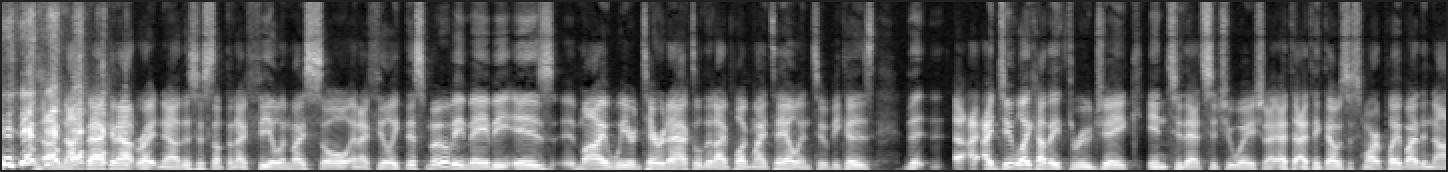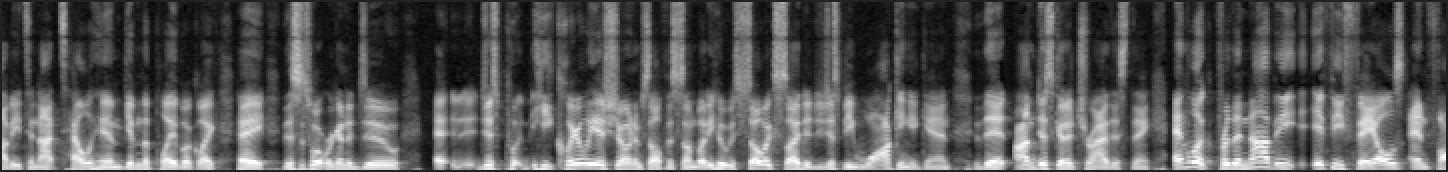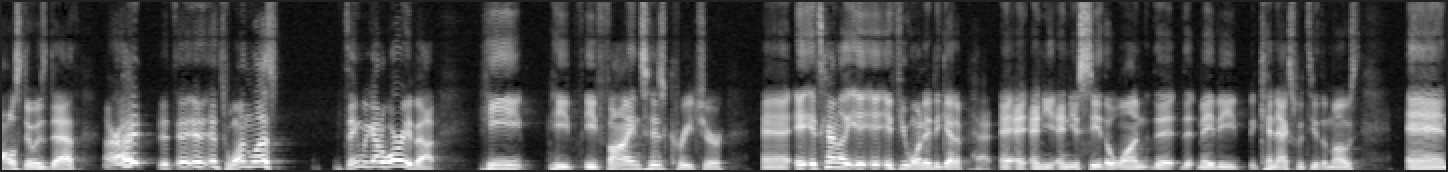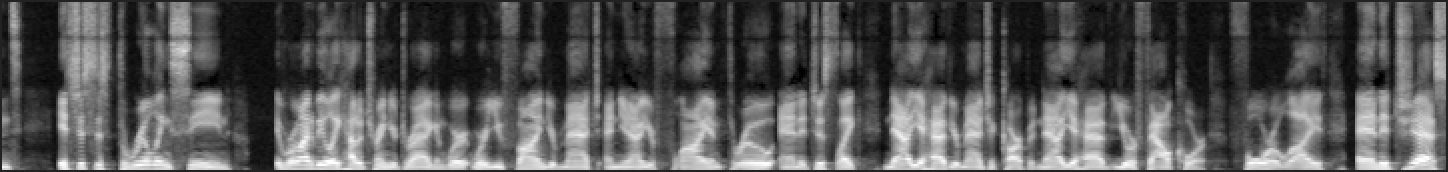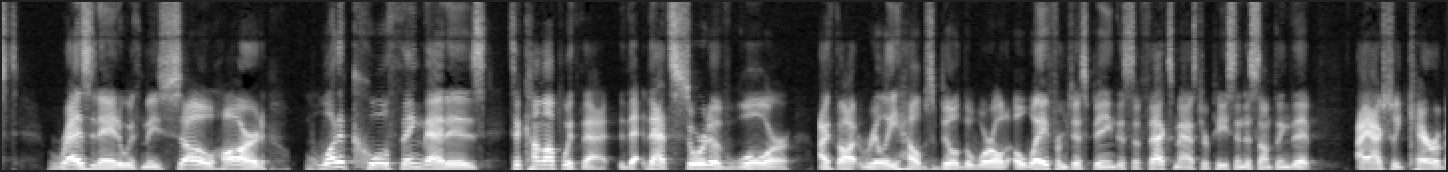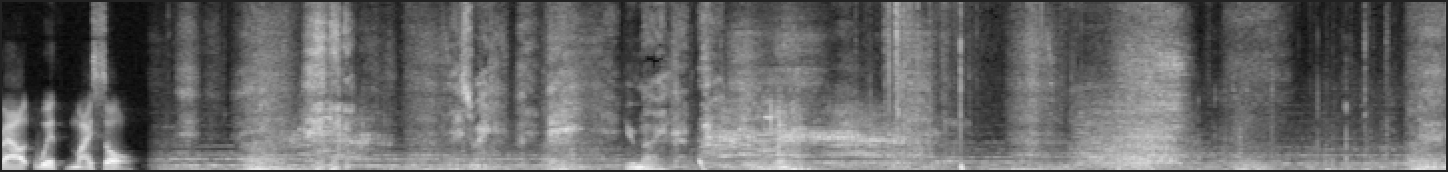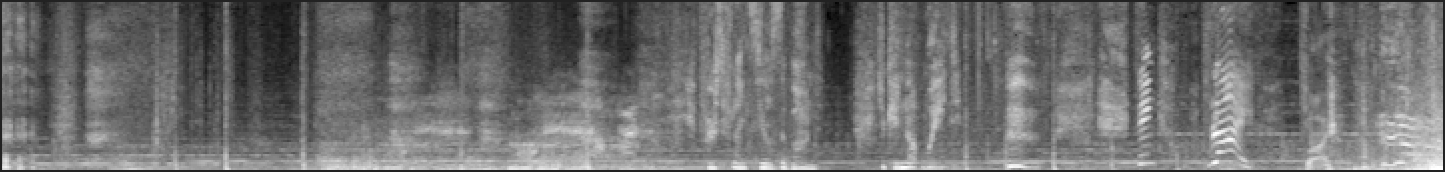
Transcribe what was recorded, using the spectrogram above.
I'm not backing out right now. This is something I feel in my soul, and I feel like this movie maybe is my weird pterodactyl that I plug my tail into because the I, I do like how they threw Jake into that situation. I, I, th- I think that was a smart play by the Na'vi to not tell him, give him the playbook like, hey, this is what we're gonna do. Uh, Just put he clearly has shown himself as somebody who is so excited to just be walking again that I'm just gonna try this thing. And look for the Na'vi, if he fails and falls to his death, all right, it, it, it's one less thing we got to worry about. He he he finds his creature, and it's kind of like if you wanted to get a pet, and, and you and you see the one that that maybe connects with you the most, and it's just this thrilling scene. It reminded me like How to Train Your Dragon, where where you find your match and you now you're flying through, and it just like now you have your magic carpet, now you have your Falkor for life, and it just resonated with me so hard. What a cool thing that is to come up with that. That that sort of lore I thought really helps build the world away from just being this effects masterpiece into something that I actually care about with my soul. That's right. You're mine. First flight seals the bond. You cannot wait. Think, fly! Fly?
